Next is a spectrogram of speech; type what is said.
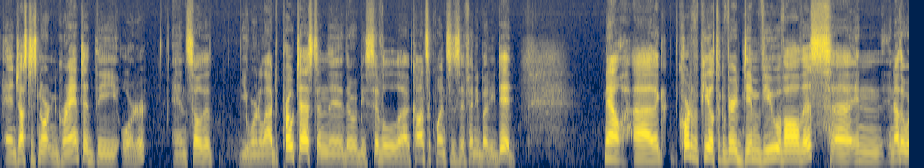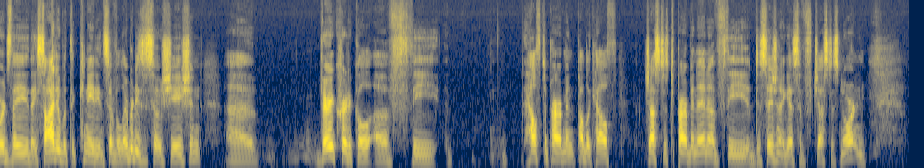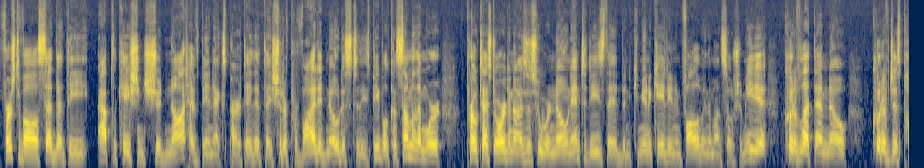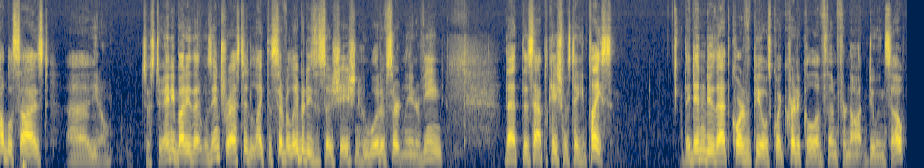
and Justice Norton granted the order, and so that you weren't allowed to protest, and the, there would be civil uh, consequences if anybody did. Now, uh, the Court of Appeal took a very dim view of all this. Uh, in, in other words, they, they sided with the Canadian Civil Liberties Association, uh, very critical of the Health Department, Public Health, Justice Department, and of the decision, I guess, of Justice Norton first of all, said that the application should not have been ex parte, that they should have provided notice to these people, because some of them were protest organizers who were known entities. They had been communicating and following them on social media, could have let them know, could have just publicized, uh, you know, just to anybody that was interested, like the Civil Liberties Association, who would have certainly intervened, that this application was taking place. They didn't do that. The Court of Appeal was quite critical of them for not doing so.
